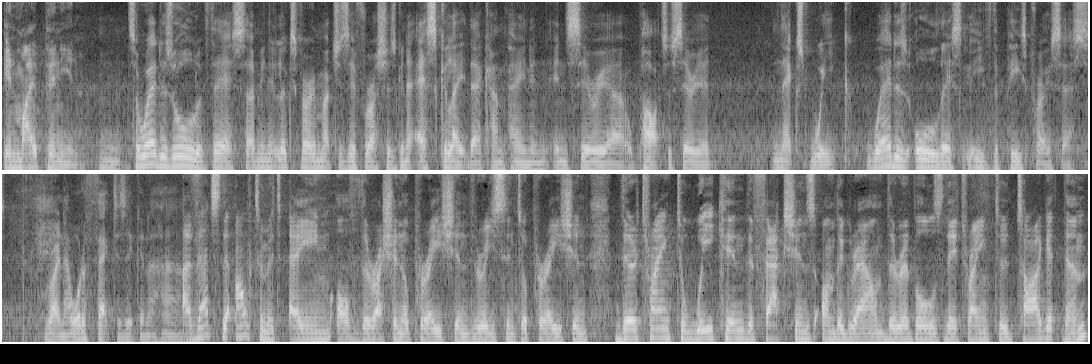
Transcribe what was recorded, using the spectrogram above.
in my opinion. Mm. So where does all of this, I mean, it looks very much as if Russia is going to escalate their campaign in, in Syria or parts of Syria next week. Where does all this leave the peace process? right now? What effect is it going to have? Uh, that's the ultimate aim of the Russian operation, the recent operation. They're trying to weaken the factions on the ground, the rebels. They're trying to target them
